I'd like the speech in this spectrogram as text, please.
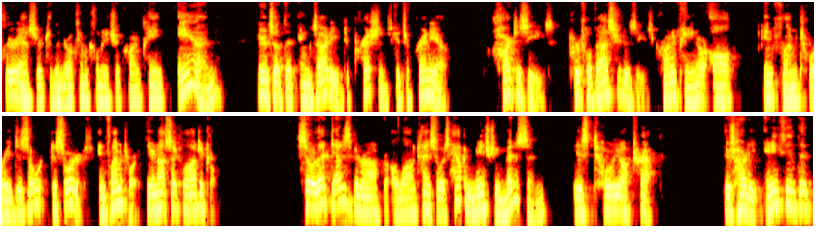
clear answer to the neurochemical nature of chronic pain. And it turns out that anxiety, depression, schizophrenia, heart disease, peripheral vascular disease, chronic pain are all inflammatory disorders. Inflammatory. They're not psychological. So that data has been around for a long time. So what's happened mainstream medicine is totally off track there's hardly anything that,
